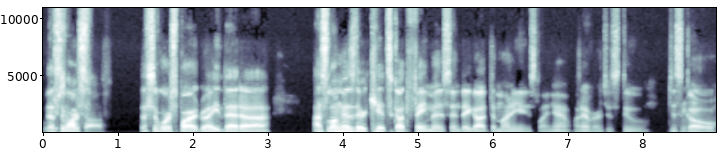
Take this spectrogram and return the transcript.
with that's the worst- off. That's the worst part, right? That uh as long as their kids got famous and they got the money, it's like, yeah, whatever, just do just Mhm. go.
